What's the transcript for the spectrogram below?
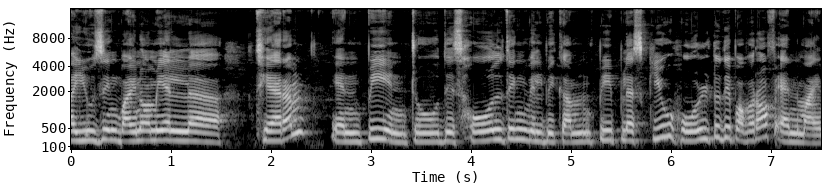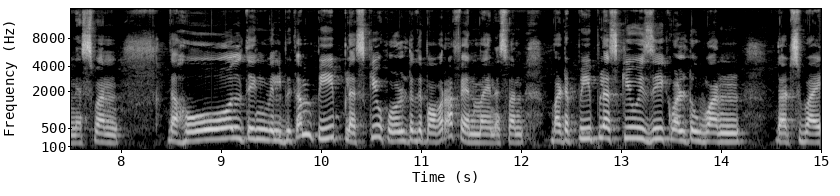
by using binomial uh, theorem np into this whole thing will become p plus q whole to the power of n minus 1 the whole thing will become p plus q whole to the power of n minus 1 but p plus q is equal to 1 that's why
